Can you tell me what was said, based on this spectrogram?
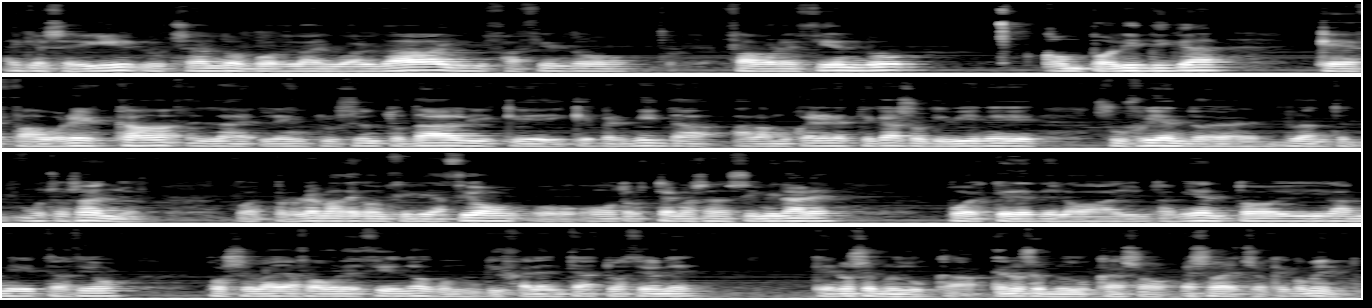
Hay que seguir luchando por la igualdad y haciendo, favoreciendo con políticas que favorezca la, inclusión total y que, permita a la mujer en este caso que viene sufriendo eh, durante muchos años pues problemas de conciliación o, otros temas similares pues que desde los ayuntamientos y la administración pues se vaya favoreciendo con diferentes actuaciones que no se produzca que no se produzca esos, esos hechos que comento.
